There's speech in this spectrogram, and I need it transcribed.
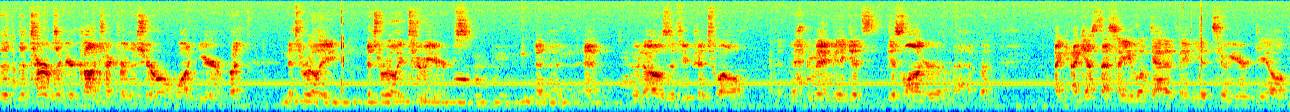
the, the terms of your contract for this year are one year, but it's really it's really two years, and and, and who knows if you pitch well, maybe it gets gets longer than that. But I, I guess that's how you looked at it, maybe a two-year deal.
